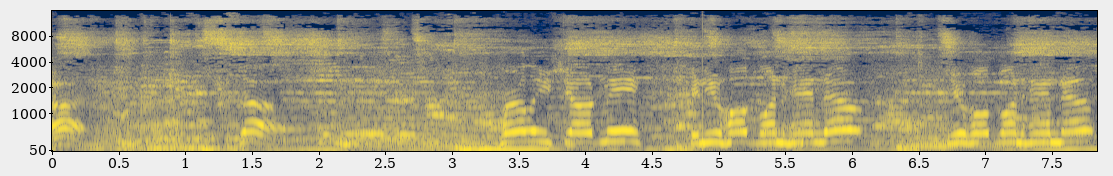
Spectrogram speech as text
Alright. So, Pearly showed me. Can you hold one hand out? You hold one hand out?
